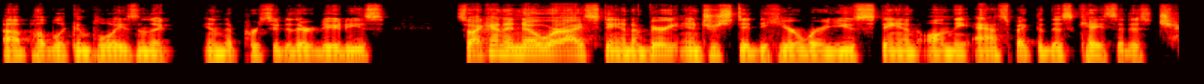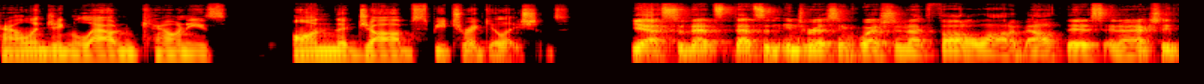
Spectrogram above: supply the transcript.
uh, public employees in the in the pursuit of their duties. So I kind of know where I stand. I'm very interested to hear where you stand on the aspect of this case that is challenging Loudoun County's on the job speech regulations. Yeah, so that's that's an interesting question. I've thought a lot about this, and I actually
